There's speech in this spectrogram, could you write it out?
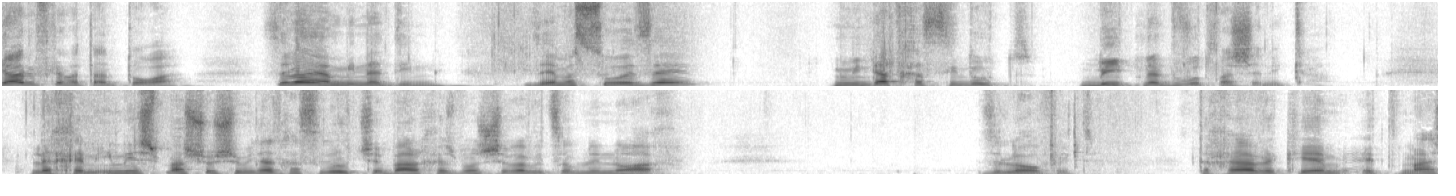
גם לפני מתן תורה, זה לא היה מן הדין. זה הם עשו את זה ממידת חסידות, בהתנדבות מה שנקרא. לכן, אם יש משהו שמידת חסידות שבא על חשבון שבע מצוות בני נוח, זה לא עובד. אתה חייב לקיים את מה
